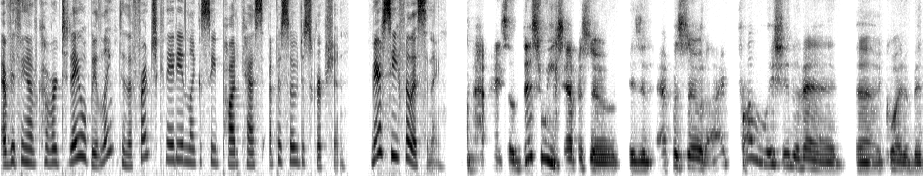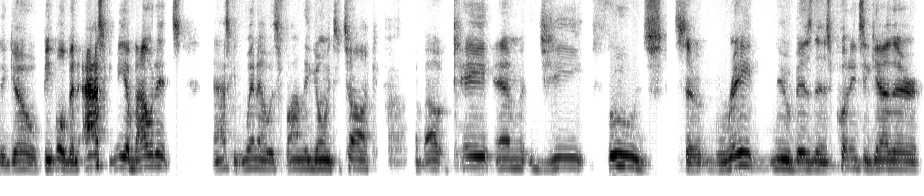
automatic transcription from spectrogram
Everything I've covered today will be linked in the French Canadian Legacy podcast episode description. Merci for listening. So this week's episode is an episode I probably should have had uh, quite a bit ago. People have been asking me about it, asking when I was finally going to talk about KMG Foods. So great new business putting together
